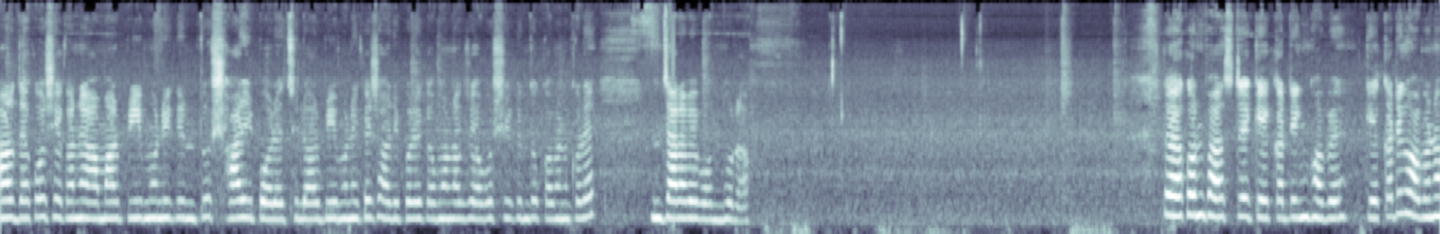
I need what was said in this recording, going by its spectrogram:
আর দেখো সেখানে আমার প্রিয়মণি কিন্তু শাড়ি পরেছিল। আর প্রিয়মণিকে শাড়ি পরে কেমন লাগছে অবশ্যই কিন্তু কমেন্ট করে জানাবে বন্ধুরা। তো এখন ফার্স্টে কেক কাটিং হবে। কেক কাটিং হবে না,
